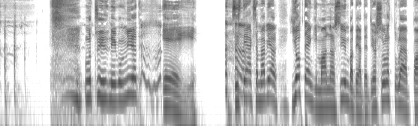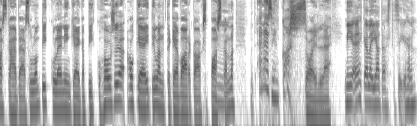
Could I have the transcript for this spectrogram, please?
Mut siis niinku miet, ei. Siis tiedätkö, mä vielä jotenkin mä annan sympatiat, että jos sulle tulee paskahätä ja sulla on pikku leninki eikä pikkuhousuja, okei, okay, tilanne tekee varkaaksi paskana, mm. mutta älä siihen kassoille. Niin ehkä älä jätä sitä siihen.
